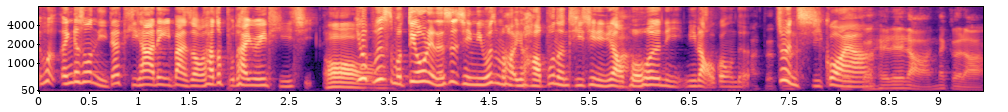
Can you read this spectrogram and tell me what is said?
或应该说你在提他的另一半的时候，他都不太愿意提起，哦，又不是什么丢脸的事情，你为什么好有好不能提起你老婆或者你你老公的啊，就很奇怪啊。黑雷啦，那个啦，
